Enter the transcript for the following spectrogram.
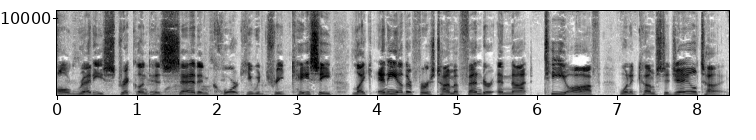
Already, Strickland has said in court he would treat Casey like any other first time offender and not tee off when it comes to jail time.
